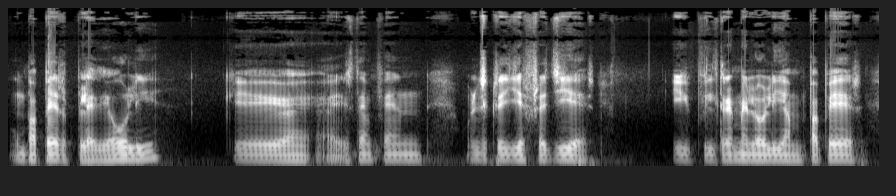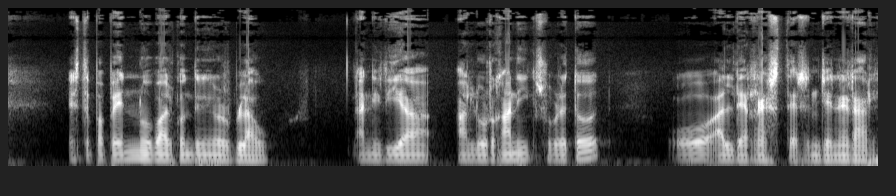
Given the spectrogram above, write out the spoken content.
un paper ple d'oli, que eh, estem fent unes crelles fregies i filtrem l'oli amb paper, este paper no va al contenidor blau, aniria a l'orgànic sobretot o al de restes en general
